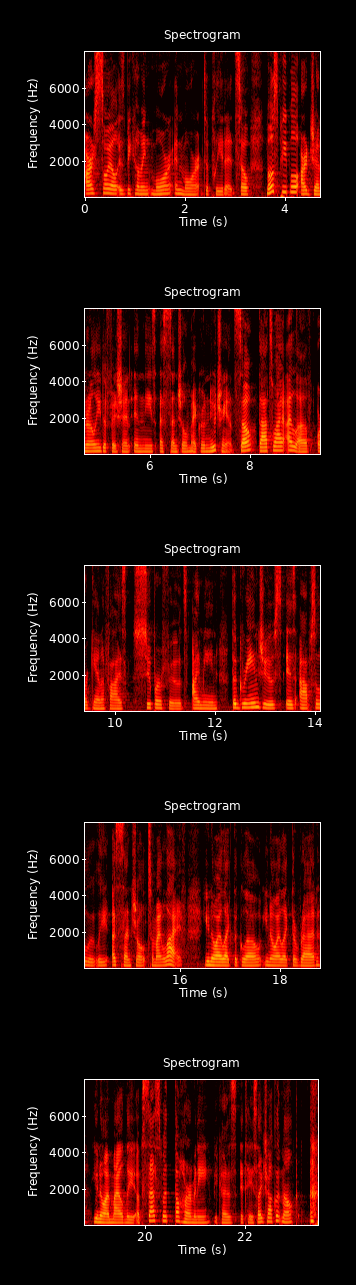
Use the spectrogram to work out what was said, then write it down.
our soil is becoming more and more depleted. So, most people are generally deficient in these essential micronutrients. So, that's why I love Organifi's superfoods. I mean, the green juice is absolutely essential to my life. You know, I like the glow. You know, I like the red. You know, I'm mildly obsessed with the harmony because it tastes like chocolate milk.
